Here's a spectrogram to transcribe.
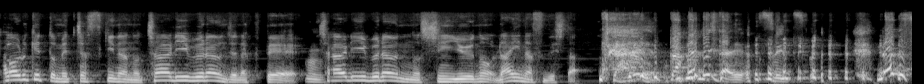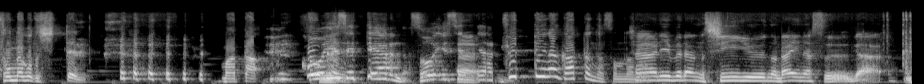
タオルケットめっちゃ好きなの、チャーリー・ブラウンじゃなくて、うんチャーリー・ブラウンの親友のライナスでした。ダメだよ、そいつ。なんでそんなこと知ってんの？また。そういう設定あるんだ。そういう設定あるんだ。設定なんかあったんだ、そんなの。チャーリー・ブラウンの親友のライナスが、い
